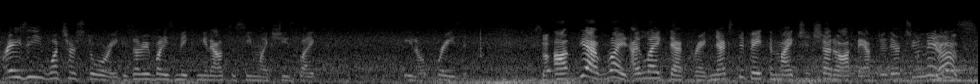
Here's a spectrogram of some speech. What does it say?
crazy? What's her story? Because everybody's making it out to seem like she's like, you know, crazy. So, Um, yeah, right. I like that, Craig. Next debate, the mic should shut off after their two minutes. yes,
